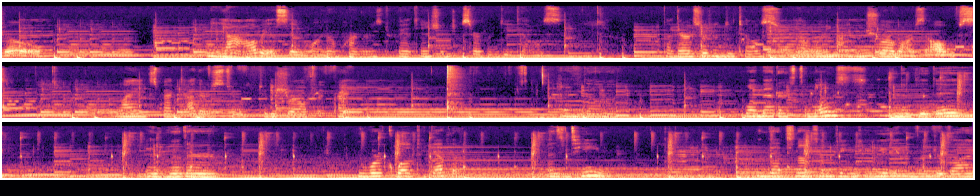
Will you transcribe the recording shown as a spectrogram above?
Show, yeah, obviously you want your partners to pay attention to certain details, but there are certain details that we're not even sure of ourselves. Why expect others to, to be sure of it, right? And uh, what matters the most, end of the day, is whether you work well together as a team. And that's not something you can easily measure by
